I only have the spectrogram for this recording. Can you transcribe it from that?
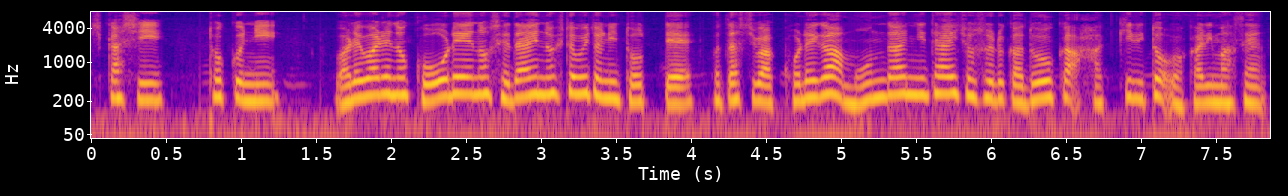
しかし、特に我々の高齢の世代の人々にとって私はこれが問題に対処するかどうかはっきりとわかりません。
